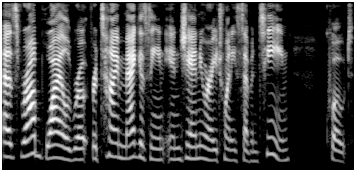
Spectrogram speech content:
As Rob Weil wrote for Time magazine in January 2017, quote,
